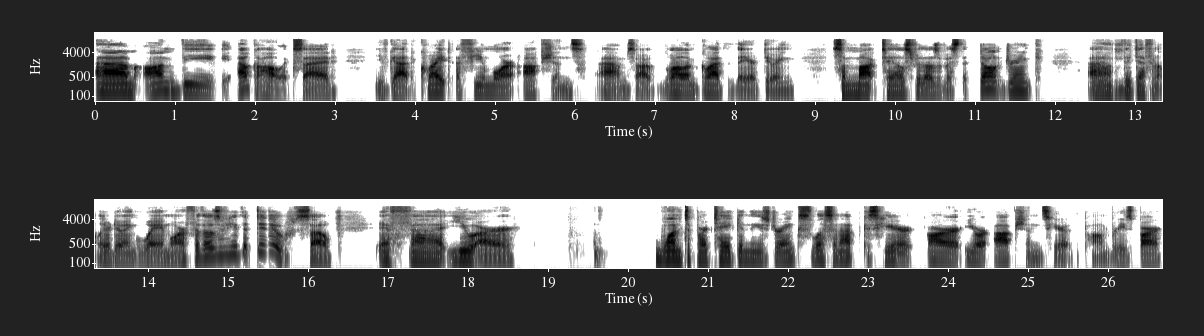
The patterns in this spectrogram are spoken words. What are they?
um, on the alcoholic side, you've got quite a few more options. Um, so while I'm glad that they are doing some mocktails for those of us that don't drink, um, they definitely are doing way more for those of you that do. So if uh, you are one to partake in these drinks, listen up because here are your options here at the Palm Breeze Bar.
